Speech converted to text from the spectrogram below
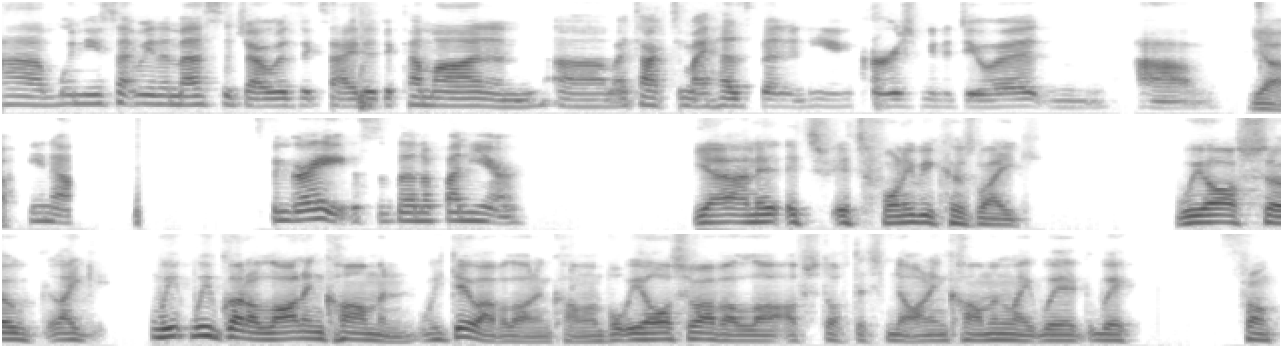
Um, when you sent me the message, I was excited to come on, and um, I talked to my husband, and he encouraged me to do it. And um, yeah, you know, it's been great. This has been a fun year. Yeah, and it, it's it's funny because like we also like we we've got a lot in common. We do have a lot in common, but we also have a lot of stuff that's not in common. Like we're we're from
